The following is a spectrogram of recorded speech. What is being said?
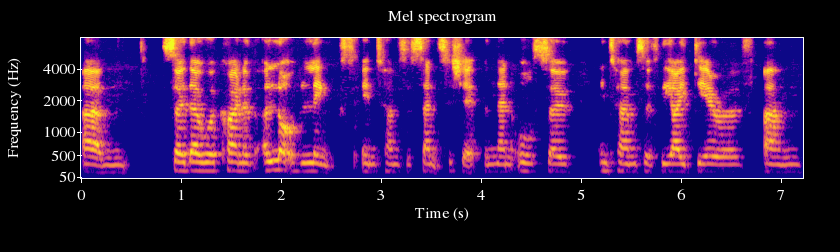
Um, so there were kind of a lot of links in terms of censorship, and then also in terms of the idea of um,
